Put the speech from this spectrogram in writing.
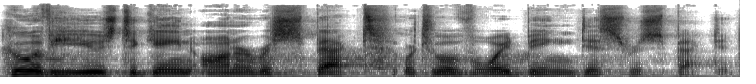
Who have you used to gain honor, respect, or to avoid being disrespected?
